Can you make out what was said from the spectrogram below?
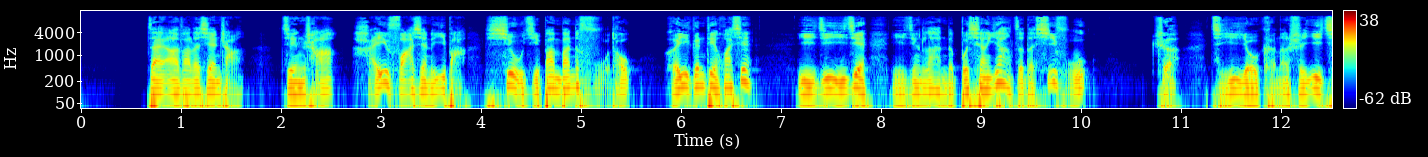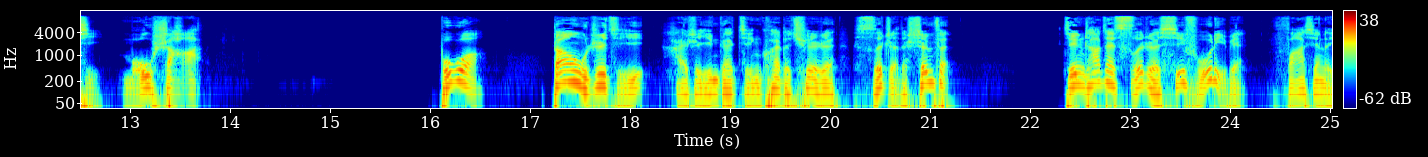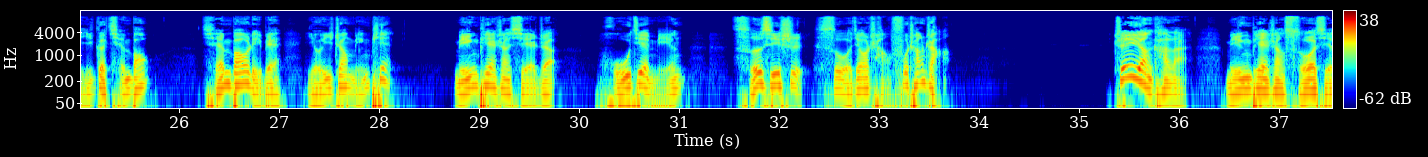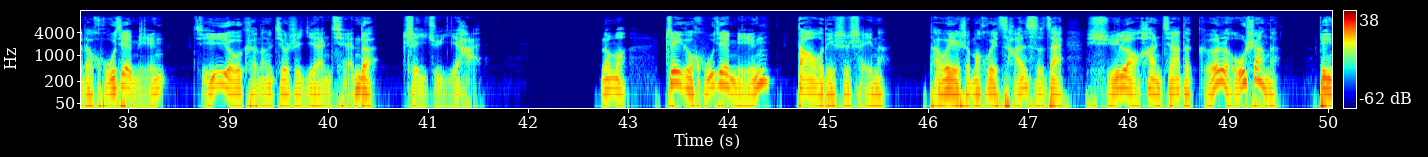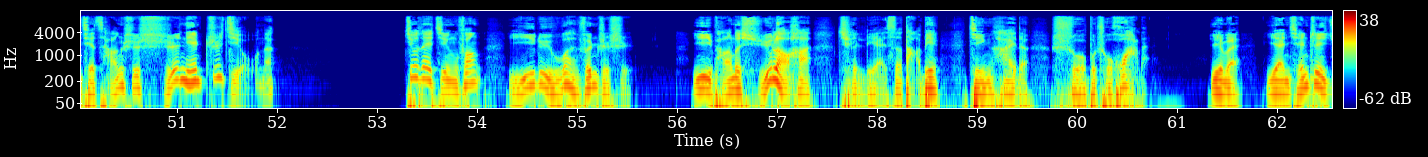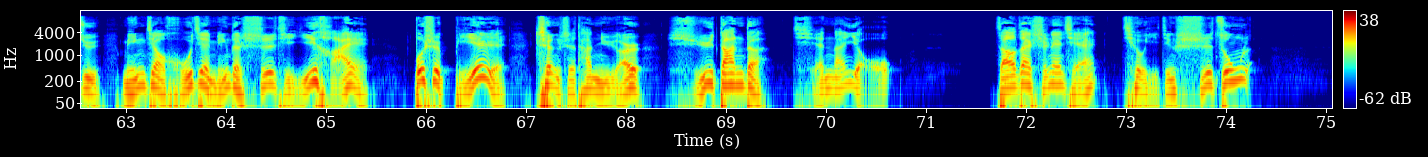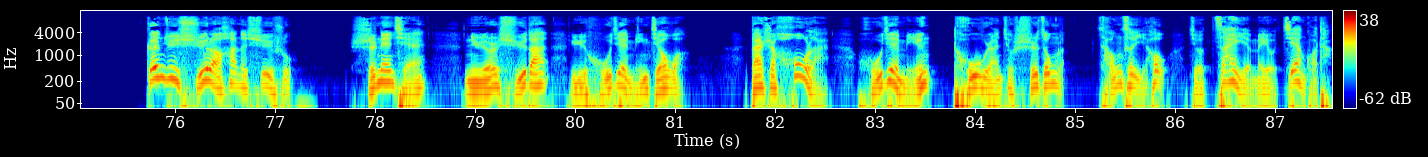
在案发的现场，警察还发现了一把锈迹斑斑的斧头和一根电话线，以及一件已经烂得不像样子的西服，这极有可能是一起谋杀案。不过。当务之急还是应该尽快的确认死者的身份。警察在死者西服里边发现了一个钱包，钱包里边有一张名片，名片上写着“胡建明，慈溪市塑胶厂副厂长”。这样看来，名片上所写的胡建明极有可能就是眼前的这具遗骸。那么，这个胡建明到底是谁呢？他为什么会惨死在徐老汉家的阁楼上呢？并且藏尸十年之久呢？就在警方疑虑万分之时，一旁的徐老汉却脸色大变，惊骇的说不出话来，因为眼前这具名叫胡建明的尸体遗骸，不是别人，正是他女儿徐丹的前男友，早在十年前就已经失踪了。根据徐老汉的叙述，十年前，女儿徐丹与胡建明交往，但是后来胡建明突然就失踪了，从此以后就再也没有见过他。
